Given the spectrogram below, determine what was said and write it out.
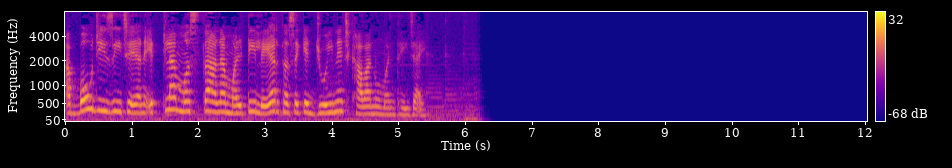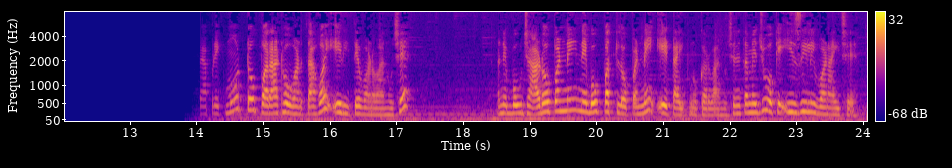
આ બહુ જ ઇઝી છે અને એટલા મસ્ત આના મલ્ટી લેયર થશે કે જોઈને જ ખાવાનું મન થઈ જાય. આપણે એક મોટો પરાઠો વણતા હોય એ રીતે વણવાનું છે. અને બહુ જાડો પણ નહીં ને બહુ પતલો પણ નહીં, એ ટાઈપનું કરવાનું છે. અને તમે જુઓ કે ઇઝીલી વણાય છે.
